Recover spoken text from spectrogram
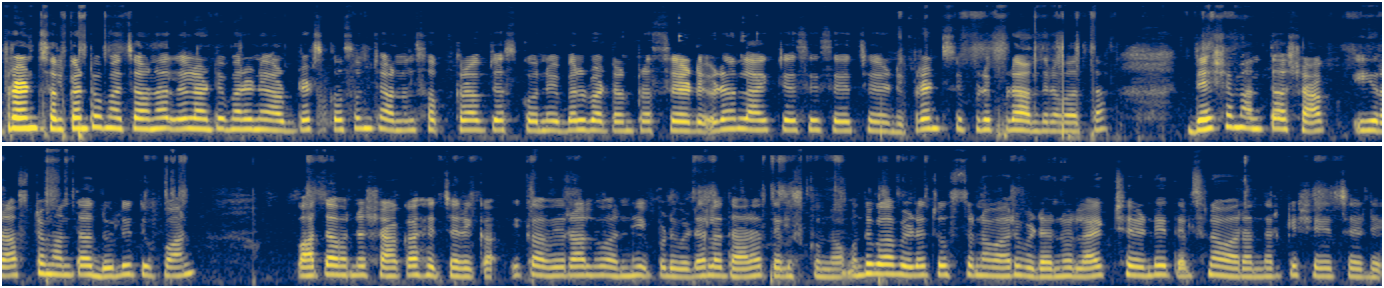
Friends welcome to my channel. ఇలాంటి మరిన్ని అప్డేట్స్ కోసం ఛానల్ సబ్స్క్రైబ్ చేసుకొని బెల్ బటన్ ప్రెస్ చేయండి వీడియో లైక్ చేసి షేర్ చేయండి. ఫ్రెండ్స్ ఇప్పుడిప్పుడే అందిన వార్త. దేశమంతా షాక్ ఈ రాష్ట్రం అంతా ధూళి తుఫాన్ వాతావరణ శాఖ హెచ్చరిక. ఇక వివరాలు అన్నీ ఇప్పుడు వీడియోల ద్వారా తెలుసుకుందాం. ముందుగా వీడియో చూస్తున్న వారు వీడియోను లైక్ చేయండి తెలిసిన వారందరికీ షేర్ చేయండి.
